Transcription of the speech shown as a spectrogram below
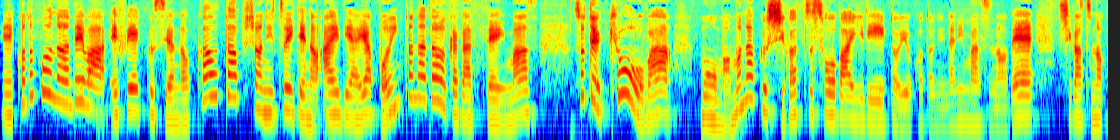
えー、このコーナーでは FX やノックアウトオプションについてのアイディアやポイントなどを伺っています。さて今日はもう間もなく4月相場入りということになりますので、4月の為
